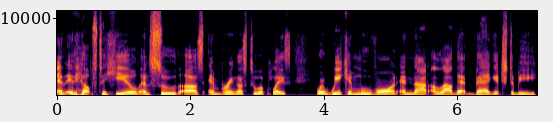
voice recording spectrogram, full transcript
And it helps to heal and soothe us and bring us to a place where we can move on and not allow that baggage to be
